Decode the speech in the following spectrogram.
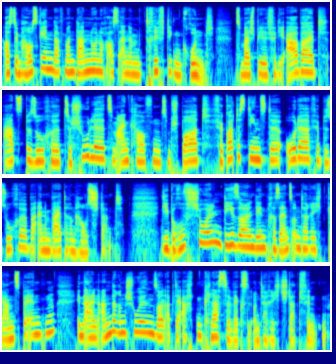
Aus dem Haus gehen darf man dann nur noch aus einem triftigen Grund. Zum Beispiel für die Arbeit, Arztbesuche, zur Schule, zum Einkaufen, zum Sport, für Gottesdienste oder für Besuche bei einem weiteren Hausstand. Die Berufsschulen, die sollen den Präsenzunterricht ganz beenden. In allen anderen Schulen soll ab der achten Klasse Wechselunterricht stattfinden.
